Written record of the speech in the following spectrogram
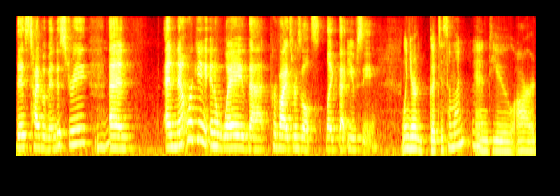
this type of industry, mm-hmm. and and networking in a way that provides results like that you've seen? When you're good to someone mm-hmm. and you are,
